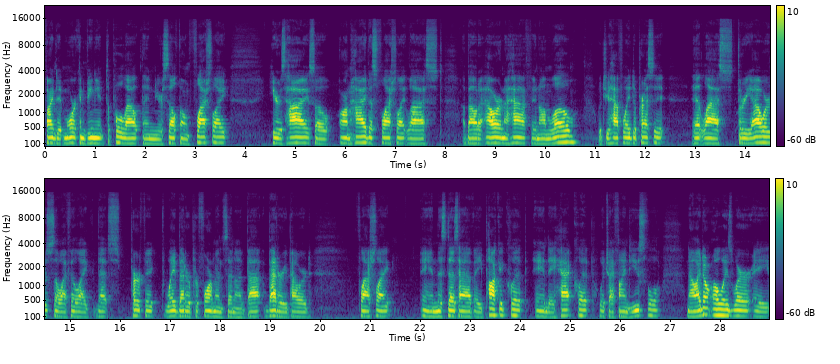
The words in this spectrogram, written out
find it more convenient to pull out than your cell phone flashlight. Here's high, so on high this flashlight lasts about an hour and a half and on low, which you halfway depress it, it lasts three hours. So I feel like that's perfect, way better performance than a ba battery powered flashlight. And this does have a pocket clip and a hat clip, which I find useful. Now I don't always wear a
